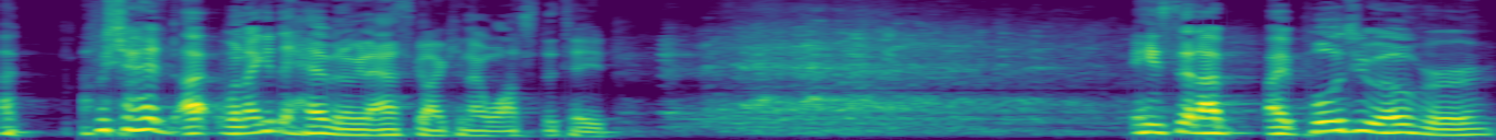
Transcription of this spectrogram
I, I wish I had, I, when I get to heaven, I'm going to ask God, Can I watch the tape? he said, I, I pulled you over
